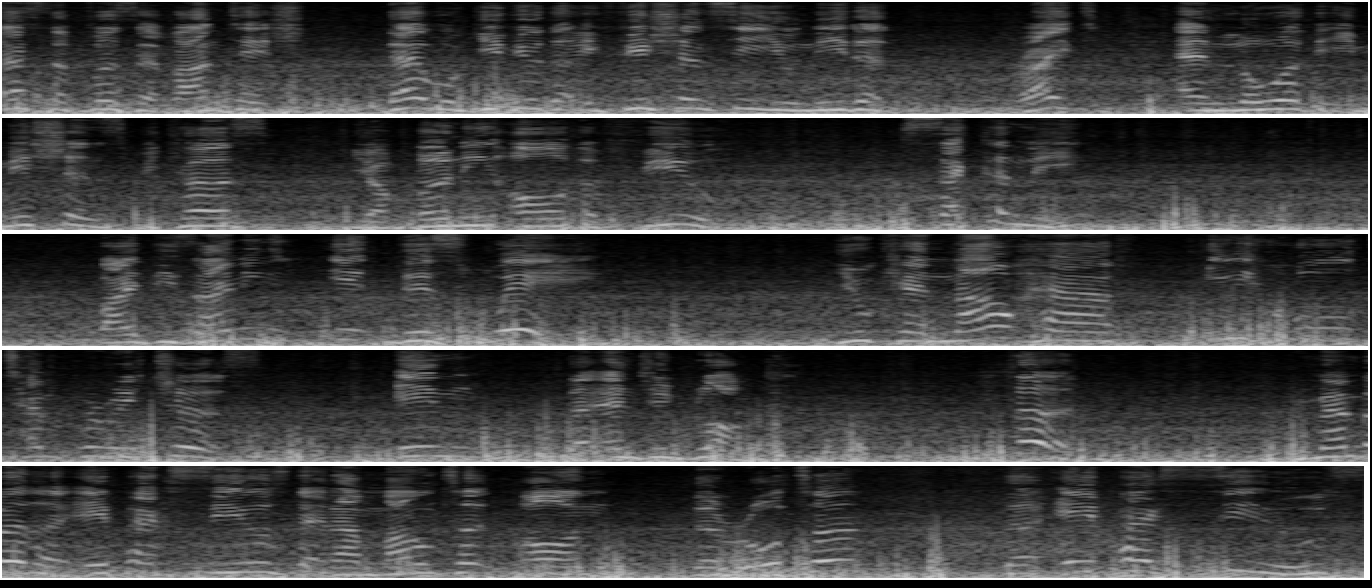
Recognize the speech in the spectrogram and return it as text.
That's the first advantage. That will give you the efficiency you needed, right? And lower the emissions because you're burning all the fuel. Secondly, by designing it this way, you can now have equal temperatures in the engine block. Third, remember the apex seals that are mounted on the rotor? The apex seals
